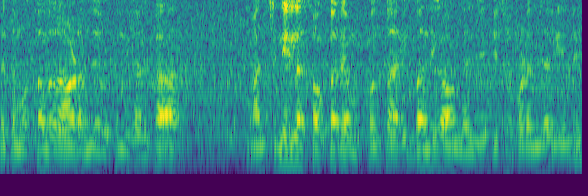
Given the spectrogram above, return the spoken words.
పెద్ద మొత్తంలో రావడం జరుగుతుంది కనుక మంచినీళ్ళ సౌకర్యం కొంత ఇబ్బందిగా ఉందని చెప్పి చెప్పడం జరిగింది.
